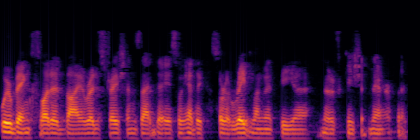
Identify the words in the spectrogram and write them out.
we were being flooded by registrations that day. So we had to sort of rate limit the, uh, notification there, but.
